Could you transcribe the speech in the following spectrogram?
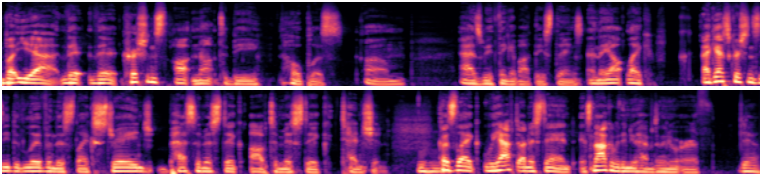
but yeah, the the Christians ought not to be hopeless. Um, as we think about these things, and they all like, I guess Christians need to live in this like strange, pessimistic, optimistic tension, Mm-hmm. because like we have to understand it's not going to be the new heavens and the new earth yeah,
